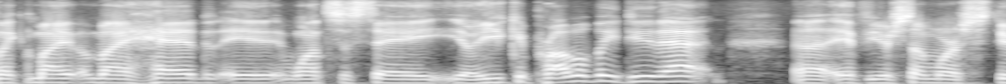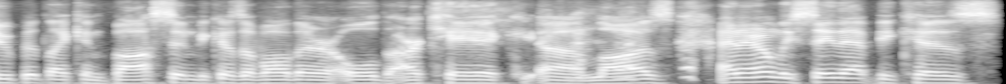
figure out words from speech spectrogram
like my my head it wants to say, you know, you could probably do that uh, if you're somewhere stupid like in Boston because of all their old archaic uh, laws. and I only say that because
